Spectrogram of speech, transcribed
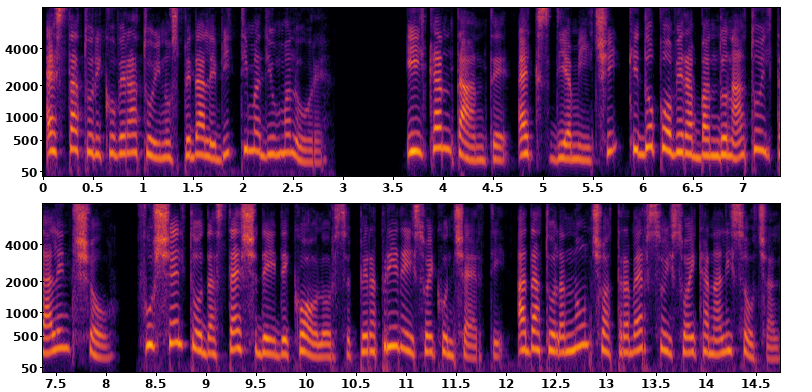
È stato ricoverato in ospedale vittima di un malore. Il cantante, ex di Amici, che dopo aver abbandonato il talent show, Fu scelto da Stash dei The Colors per aprire i suoi concerti, ha dato l'annuncio attraverso i suoi canali social,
